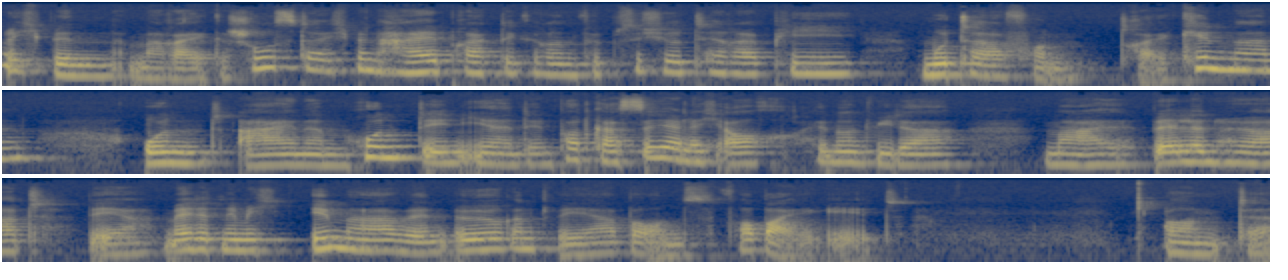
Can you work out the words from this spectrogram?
Ich bin Mareike Schuster, ich bin Heilpraktikerin für Psychotherapie, Mutter von drei Kindern und einem Hund, den ihr in den Podcast sicherlich auch hin und wieder mal bellen hört. Der meldet nämlich immer, wenn irgendwer bei uns vorbeigeht. Und äh,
